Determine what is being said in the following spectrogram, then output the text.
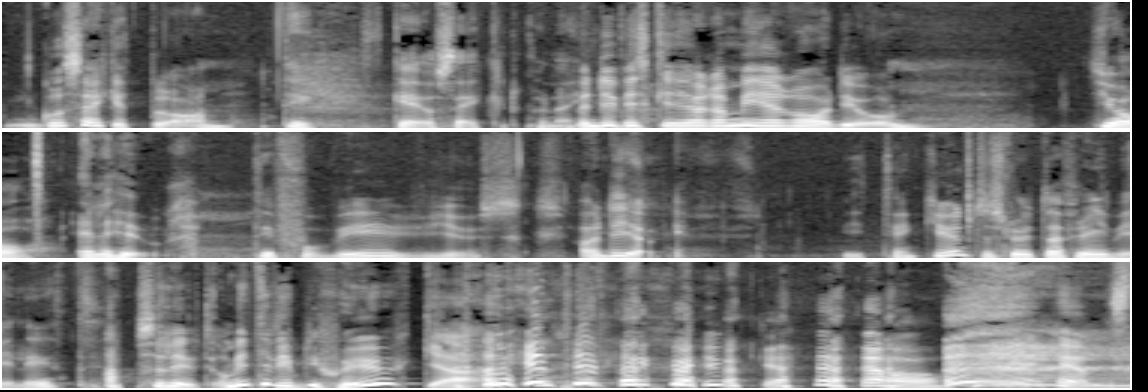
går säkert bra. Det ska jag säkert kunna Men hitta. du, vi ska göra mer radio. Ja, Eller hur? det får vi ju. Ja, det gör vi. Vi tänker ju inte sluta frivilligt. Absolut, om inte vi blir sjuka. ja. Hemskt.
